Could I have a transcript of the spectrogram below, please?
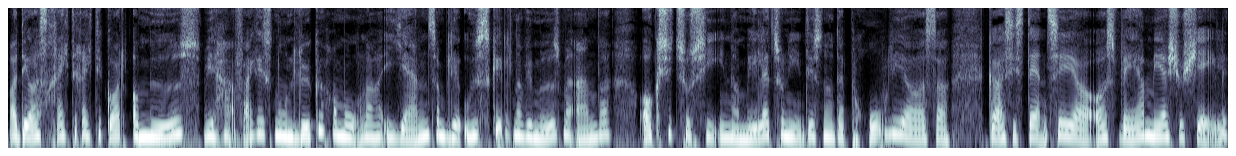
Og det er også rigtig, rigtig godt at mødes. Vi har faktisk nogle lykkehormoner i hjernen, som bliver udskilt, når vi mødes med andre. Oxytocin og melatonin, det er sådan noget, der beroliger os og gør os i stand til at også være mere sociale.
